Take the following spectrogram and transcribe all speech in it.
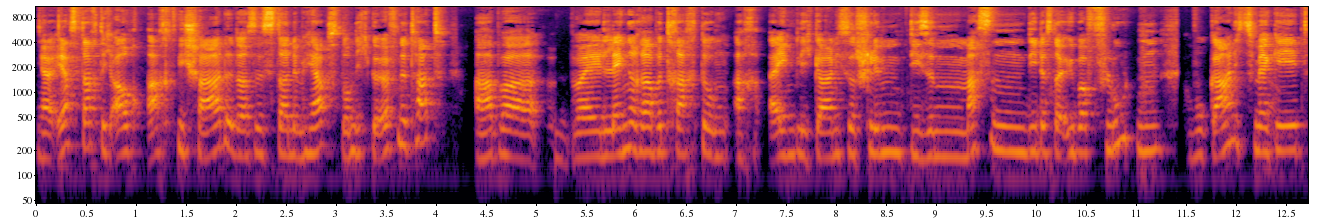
Ja, erst dachte ich auch, ach, wie schade, dass es dann im Herbst noch nicht geöffnet hat. Aber bei längerer Betrachtung, ach, eigentlich gar nicht so schlimm. Diese Massen, die das da überfluten, wo gar nichts mehr geht,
